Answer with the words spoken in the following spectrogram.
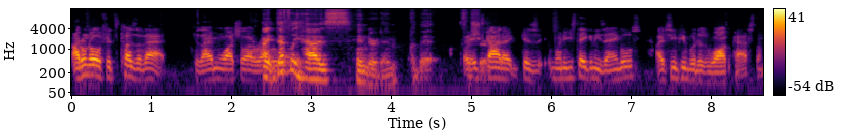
I don't know if it's because of that because I haven't watched a lot of. Robert it definitely has hindered him a bit. It's sure. gotta because when he's taking these angles, I've seen people just walk past him.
